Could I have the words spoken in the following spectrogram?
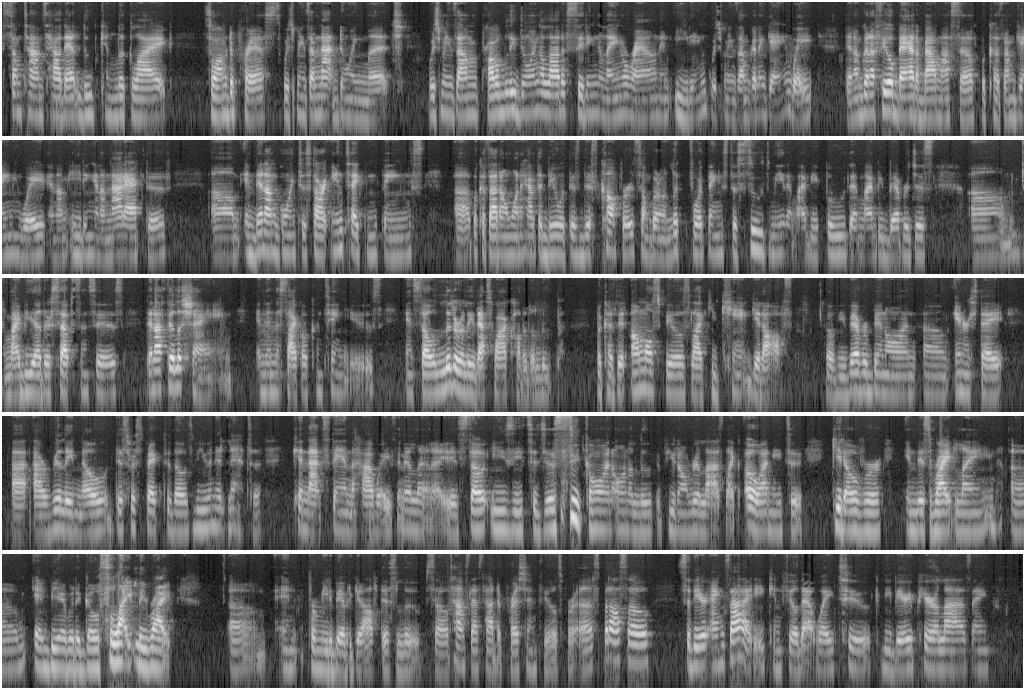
sometimes how that loop can look like. So I'm depressed, which means I'm not doing much, which means I'm probably doing a lot of sitting and laying around and eating, which means I'm going to gain weight. Then I'm going to feel bad about myself because I'm gaining weight and I'm eating and I'm not active. Um, and then I'm going to start intaking things uh, because I don't want to have to deal with this discomfort. So I'm going to look for things to soothe me. That might be food, that might be beverages, um, might be other substances. Then I feel ashamed, and then the cycle continues. And so, literally, that's why I call it a loop because it almost feels like you can't get off. So, if you've ever been on um, interstate, I, I really no disrespect to those of you in Atlanta cannot stand the highways in Atlanta. It is so easy to just be going on a loop if you don't realize, like, oh, I need to get over in this right lane um, and be able to go slightly right um, and for me to be able to get off this loop. So sometimes that's how depression feels for us, but also severe anxiety can feel that way too. It can be very paralyzing.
